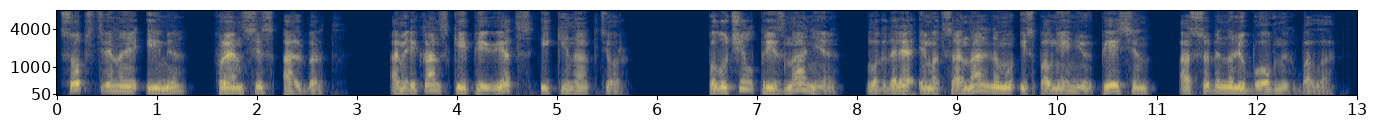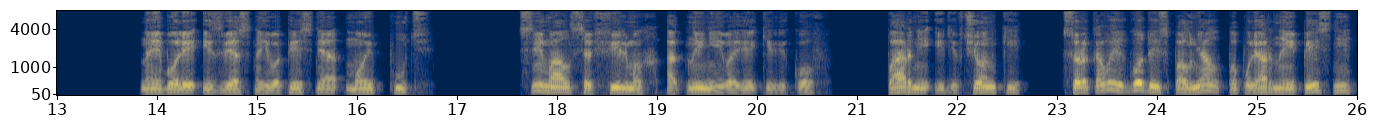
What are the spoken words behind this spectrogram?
Собственное имя Фрэнсис Альберт. Американский певец и киноактер. Получил признание благодаря эмоциональному исполнению песен, особенно любовных баллад. Наиболее известна его песня «Мой путь». Снимался в фильмах «Отныне и во веки веков», парни и девчонки, в сороковые годы исполнял популярные песни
